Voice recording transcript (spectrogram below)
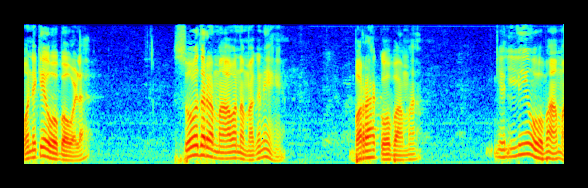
ಒನಕೆ ಓಬವ್ವಳ ಸೋದರ ಮಾವನ ಮಗನೇ ಬರಾಕ್ ಒಬಾಮ. ಎಲ್ಲಿ ಒಬಾಮ?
